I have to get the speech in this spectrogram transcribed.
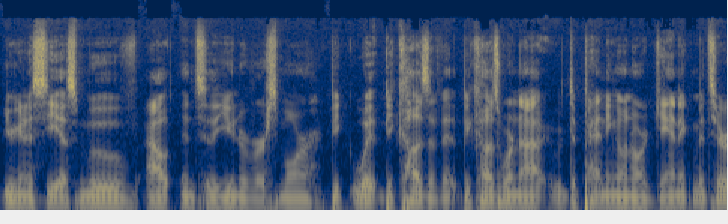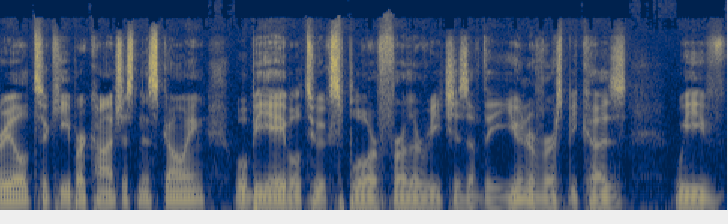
you're going to see us move out into the universe more be, because of it. Because we're not depending on organic material to keep our consciousness going, we'll be able to explore further reaches of the universe because we've,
